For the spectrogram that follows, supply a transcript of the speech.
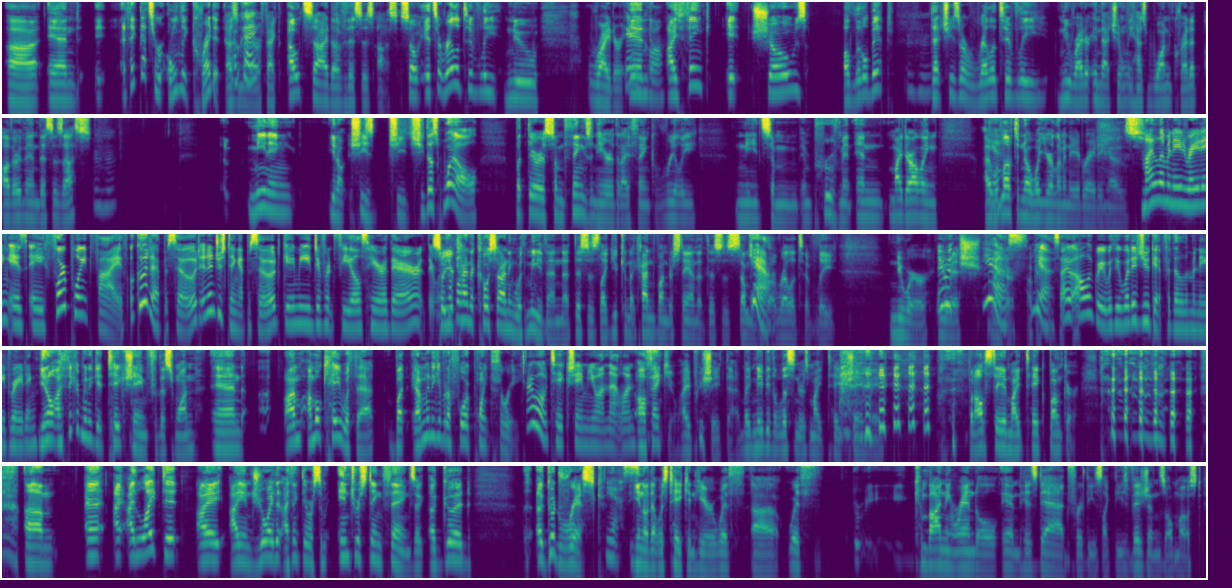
uh, and it, I think that's her only credit, as a matter of fact, outside of This Is Us. So it's a relatively new writer, Very and cool. I think it shows a little bit Mm-hmm. that she's a relatively new writer in that she only has one credit other than This Is Us. Mm-hmm. Meaning, you know, she's she she does well, but there are some things in here that I think really need some improvement. And my darling, I would love to know what your lemonade rating is. My lemonade rating is a 4.5. A good episode, an interesting episode. Gave me different feels here or there. there so you're kind of co-signing with me then that this is like you can kind of understand that this is somewhat Yeah. of a relatively newer, It was- newish. Yes. Okay. yes. I, I'll agree with you. What did you get for the lemonade rating? You know, I think I'm going to get take shame for this one, and uh, I'm I'm okay with that. But I'm going to give it a 4.3. I won't take shame you on that one. Oh, thank you. I appreciate that. Maybe the listeners might take shame me, but I'll stay in my take bunker. um, I, I liked it. I, I enjoyed it. I think there were some interesting things. A, a good a good risk. Yes. You know that was taken here with uh, with combining Randall and his dad for these like these visions almost.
